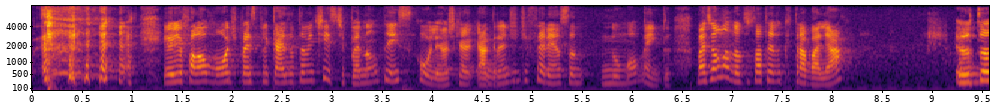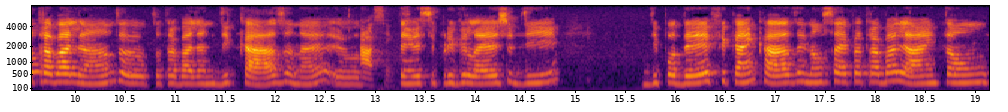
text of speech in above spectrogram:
eu ia falar um monte para explicar exatamente isso. Tipo, é não ter escolha. Eu acho que é a grande diferença no momento. Mas, Yolanda, tu tá tendo que trabalhar? Eu tô trabalhando, eu tô trabalhando de casa, né? Eu ah, sim, tenho sim. esse privilégio de, de poder ficar em casa e não sair para trabalhar. Então,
